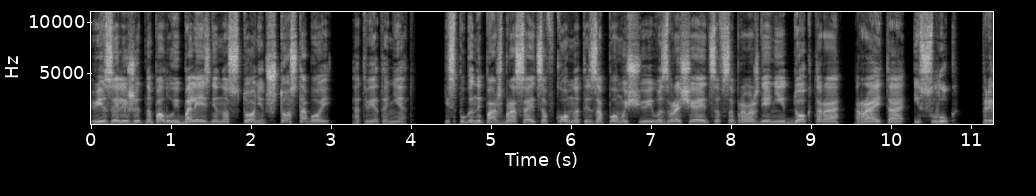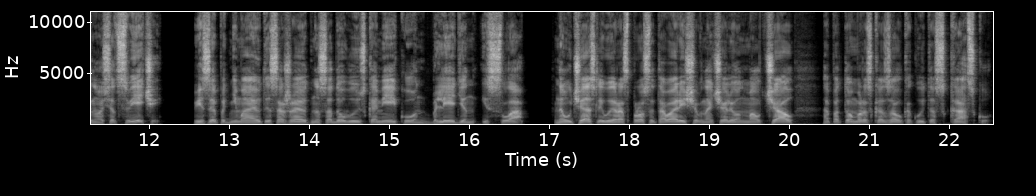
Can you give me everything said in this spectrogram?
Визе лежит на полу и болезненно стонет. «Что с тобой?» Ответа нет. Испуганный Паш бросается в комнаты за помощью и возвращается в сопровождении доктора, Райта и слуг. Приносят свечи. Визе поднимают и сажают на садовую скамейку. Он бледен и слаб. На участливые расспросы товарища вначале он молчал, а потом рассказал какую-то сказку.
